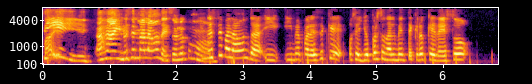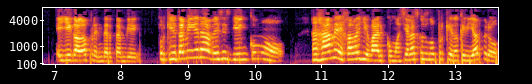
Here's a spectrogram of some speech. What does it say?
sí, ajá, y no es en mala onda, es solo como... No es en mala onda, y, y me parece que, o sea, yo personalmente creo que de eso he llegado a aprender también. Porque yo también era a veces bien como, ajá, me dejaba llevar, como hacía las cosas no porque no quería, pero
